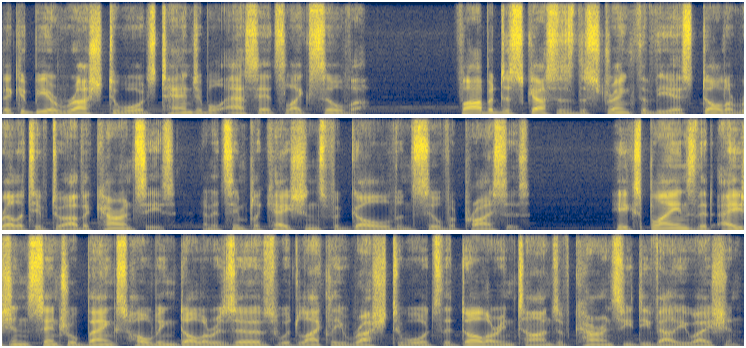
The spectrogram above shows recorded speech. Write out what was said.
there could be a rush towards tangible assets like silver. Farber discusses the strength of the US dollar relative to other currencies and its implications for gold and silver prices. He explains that Asian central banks holding dollar reserves would likely rush towards the dollar in times of currency devaluation.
